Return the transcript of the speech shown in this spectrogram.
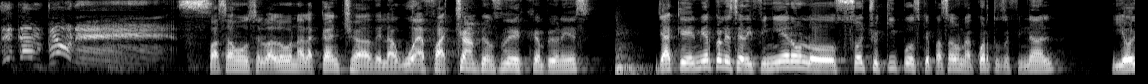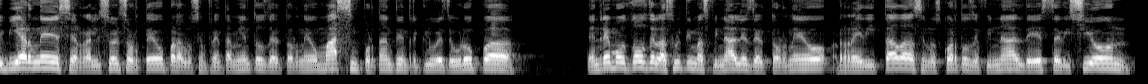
de Campeones. Pasamos el balón a la cancha de la UEFA Champions League, campeones. Ya que el miércoles se definieron los ocho equipos que pasaron a cuartos de final. Y hoy viernes se realizó el sorteo para los enfrentamientos del torneo más importante entre clubes de Europa. Tendremos dos de las últimas finales del torneo reeditadas en los cuartos de final de esta edición.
